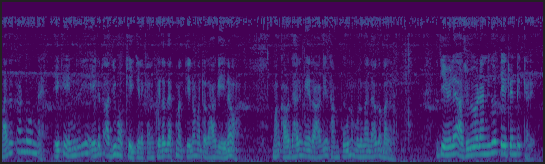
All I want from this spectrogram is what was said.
බාධා කරන්න ඕනේ නැහැ. ඒක ඉන්ද්‍රිය ඒකට අදිමොක්කේ කියලා කියන්නේ. පෙර දැක්මක් තියෙනවා මට රාගය එනවා. මම කවදා හරි මේ රාගය සම්පූර්ණ මුලමඳාක බලනවා. ඉතින් ඒ වෙලාවේ අසුබි වඩන්න ගියොත් ඒ ට්‍රෙන්ඩ් එක කැඩෙනවා.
